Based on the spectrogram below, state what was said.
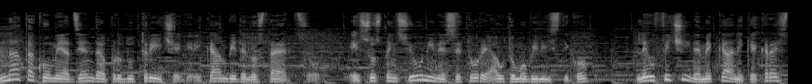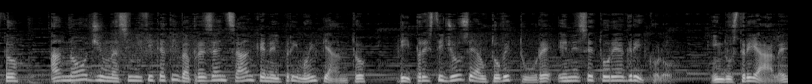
Nata come azienda produttrice di ricambi dello sterzo e sospensioni nel settore automobilistico, le officine meccaniche Cresto hanno oggi una significativa presenza anche nel primo impianto di prestigiose autovetture e nel settore agricolo, industriale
